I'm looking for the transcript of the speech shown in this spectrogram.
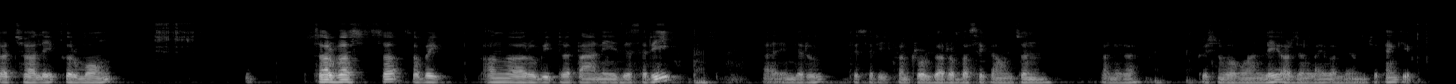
कच्छाले कुर्मोङ सर्वस्व सबै अङ्गहरूभित्र ताने जसरी यिनीहरू त्यसरी कन्ट्रोल गरेर बसेका हुन्छन् भनेर कृष्ण भगवान्ले अर्जुनलाई भन्दै हुनुहुन्छ। थ्याङ्क यू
